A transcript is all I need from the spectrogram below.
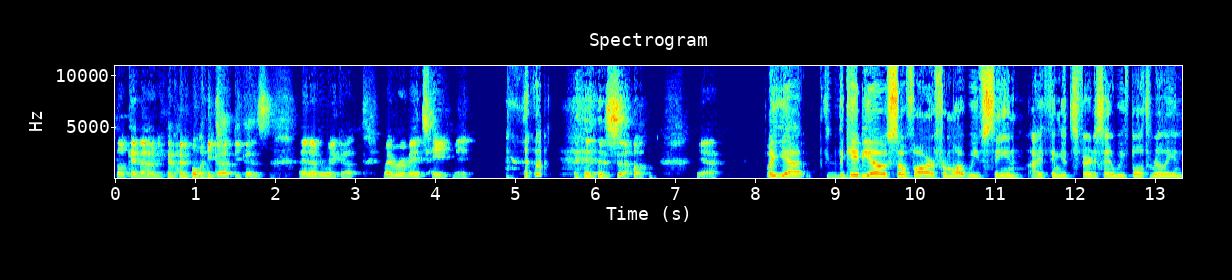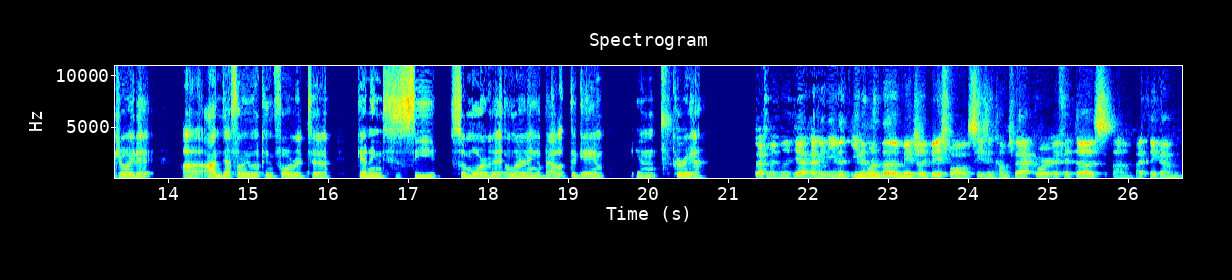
don't get mad at me if I don't wake up because I never wake up. My roommates hate me." so, yeah, but yeah the kbo so far from what we've seen i think it's fair to say we've both really enjoyed it uh, i'm definitely looking forward to getting to see some more of it and learning about the game in korea definitely. Yeah, I mean, even even when the Major League Baseball season comes back, or if it does, um, I think I'm,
